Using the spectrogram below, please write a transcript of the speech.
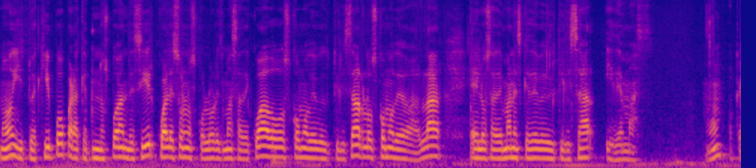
¿no? Y tu equipo para que nos puedan decir cuáles son los colores más adecuados, cómo debe utilizarlos, cómo debe hablar, eh, los ademanes que debe utilizar y demás. ¿no? Ok.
